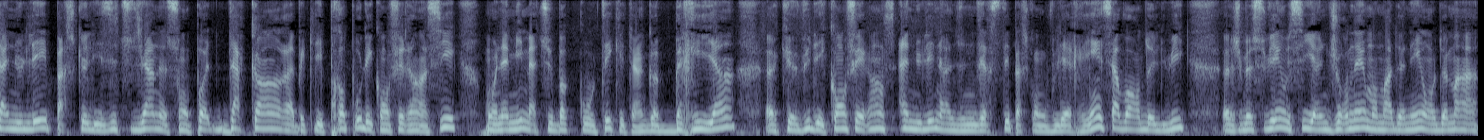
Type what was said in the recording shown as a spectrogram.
annulées parce que les étudiants ne sont pas d'accord avec les propos des conférenciers. Mon ami Mathieu Bock-Côté, qui est un gars brillant, euh, qui a vu des conférences annulées dans les universités parce qu'on voulait rien savoir de lui. Euh, je me souviens aussi, il y a une journée, à un moment donné, on, demande,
